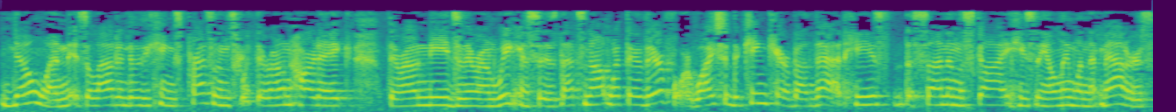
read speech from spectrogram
no one is allowed into the king's presence with their own heartache, their own needs, their own weaknesses. That's not what they're there for. Why should the king care about that? He's the sun in the sky. He's the only one that matters.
